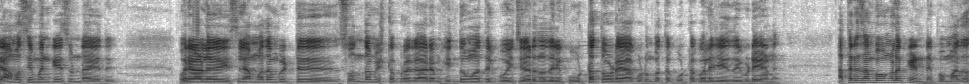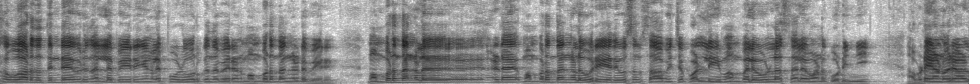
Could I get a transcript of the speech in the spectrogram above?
രാമസിംഹൻ കേസ് കേസുണ്ടായത് ഒരാൾ ഇസ്ലാം മതം വിട്ട് സ്വന്തം ഇഷ്ടപ്രകാരം ഹിന്ദു മതത്തിൽ പോയി ചേർന്നതിന് കൂട്ടത്തോടെ ആ കുടുംബത്തെ കൂട്ടക്കൊല ചെയ്തത് ഇവിടെയാണ്. അത്തരം സംഭവങ്ങളൊക്കെ ഉണ്ട്. ഇപ്പോൾ മതസൗഹാർദ്ദത്തിന്റെ ഒരു നല്ല പേര് ഞങ്ങൾ എപ്പോഴും ഓർക്കുന്ന പേരാണ് മമ്പറം തങ്ങളുടെ പേര്. മമ്പറം തങ്ങളുടെ മമ്പറം തങ്ങൾ ഒരേ ദിവസം സ്ഥാപിച്ച പള്ളിയും അമ്പലവും ഉള്ള സ്ഥലമാണ് കൊടിഞ്ഞി. അവിടെയാണ് ഒരാൾ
